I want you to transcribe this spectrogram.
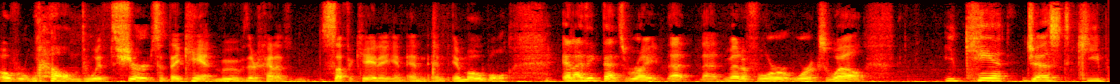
overwhelmed with shirts that they can't move. They're kind of suffocating and, and, and immobile. And I think that's right. That that metaphor works well you can't just keep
